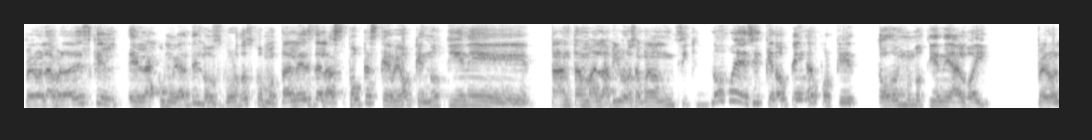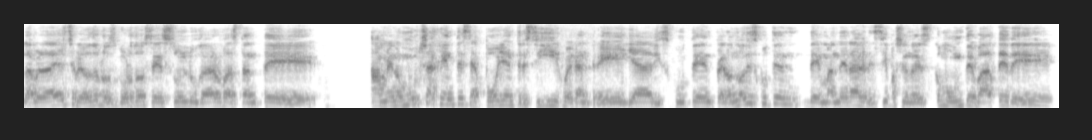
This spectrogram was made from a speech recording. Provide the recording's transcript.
pero la verdad es que la comunidad de los gordos como tal es de las pocas que veo que no tiene tanta mala vibra. O sea, bueno, no voy a decir que no tenga porque todo el mundo tiene algo ahí, pero la verdad el servidor de los gordos es un lugar bastante ameno. Mucha gente se apoya entre sí, juega entre ella, discuten, pero no discuten de manera agresiva, sino es como un debate de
